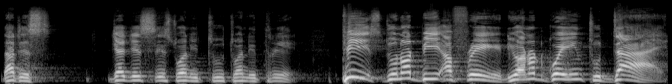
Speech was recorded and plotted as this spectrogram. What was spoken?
That is Judges 6 22, 23. Peace, do not be afraid. You are not going to die.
